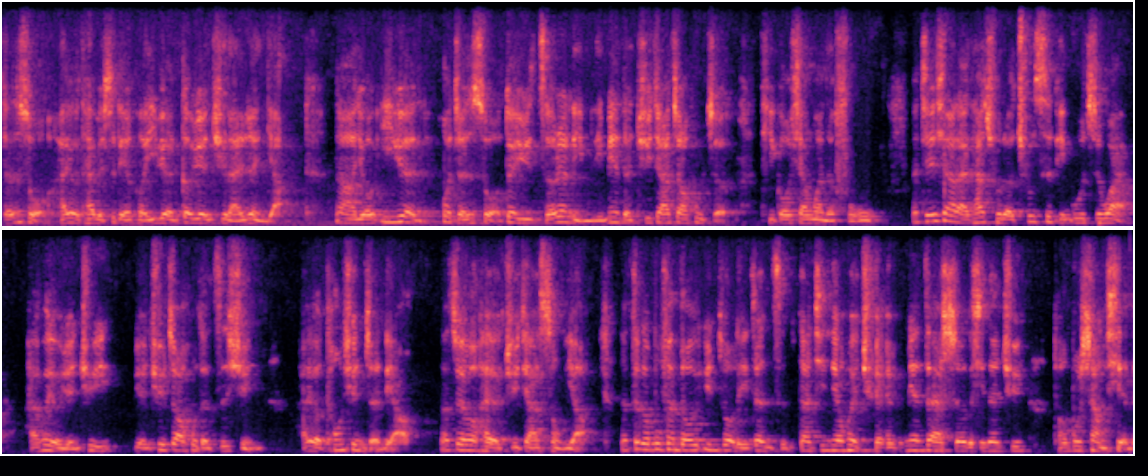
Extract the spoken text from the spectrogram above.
诊所，还有台北市联合医院各院区来认养。那由医院或诊所对于责任里里面的居家照护者提供相关的服务。那接下来，他除了初次评估之外，还会有远距远距照护的咨询，还有通讯诊疗。那最后还有居家送药。那这个部分都运作了一阵子，但今天会全面在十二个行政区同步上线。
